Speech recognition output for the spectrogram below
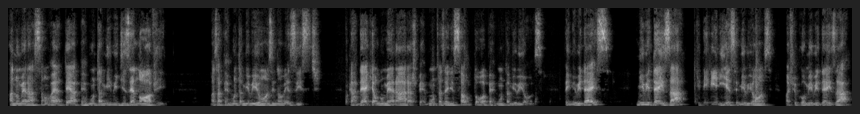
a numeração vai até a pergunta 1019, mas a pergunta 1011 não existe. Kardec, ao numerar as perguntas, ele saltou a pergunta 1011. Tem 1010, 1010A, que deveria ser 1011, mas ficou 1010A,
